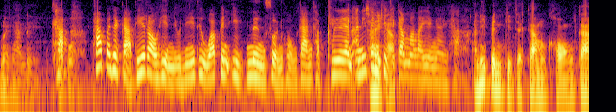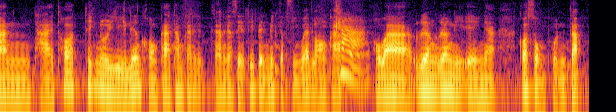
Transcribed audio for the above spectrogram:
หน่วยงานเลยค่ะผมภาพบรรยากาศที่เราเห็นอยู่นี้ถือว่าเป็นอีกหนึ่งส่วนของการขับเคลื่อน อันนี้เป็นใช่ครับกิจกรรมอะไรยังไงคะอันนี้เป็นกิจกรรมของการถ่ายทอดเทคโนโลยีเรื่องของการทำการการเกษตรที่เป็นมิตรกับสิ่งแวดล้อมครับค่ะเพราะว่าเรื่องเรื่องนี้เองเนี่ยก็ส่งผลกับเอ่อ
